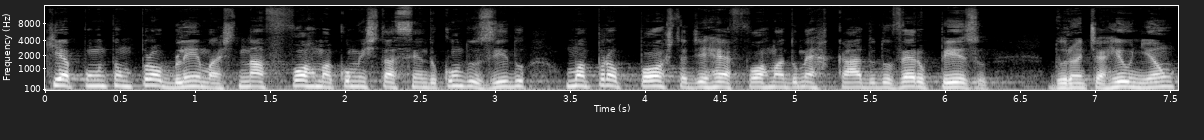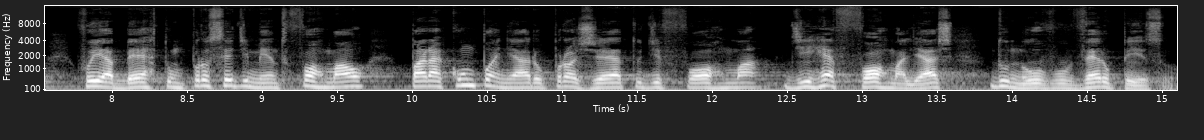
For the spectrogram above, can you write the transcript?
que apontam problemas na forma como está sendo conduzido uma proposta de reforma do mercado do vero-peso. Durante a reunião, foi aberto um procedimento formal para acompanhar o projeto de forma de reforma, aliás, do novo vero-peso.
